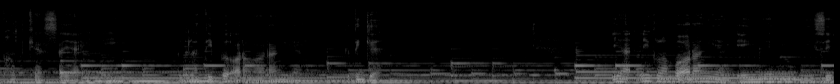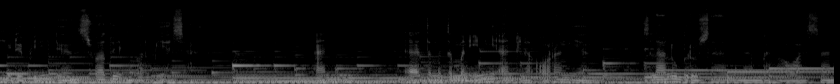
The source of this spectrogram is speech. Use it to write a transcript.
podcast saya ini adalah tipe orang-orang yang ketiga yakni kelompok orang yang ingin mengisi hidup ini dengan sesuatu yang luar biasa. Eh, teman-teman ini adalah orang yang selalu berusaha menambah wawasan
